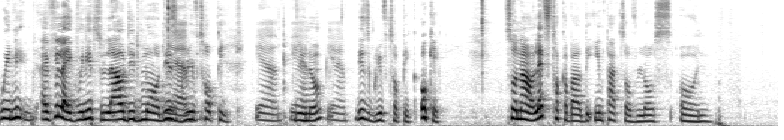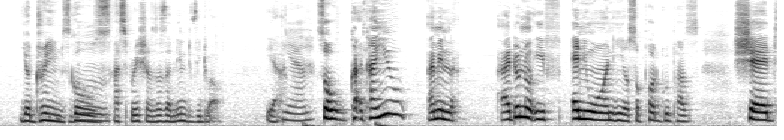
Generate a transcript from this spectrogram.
We need. I feel like we need to loud it more. This Yeah. grief topic, Yeah, yeah. you know, Yeah. this grief topic. Okay, so now let's talk about the impact of loss on your dreams, goals, aspirations as an individual. Yeah. Mm. Yeah. So ca- can you? I mean, I don't know if anyone in your support group has shared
